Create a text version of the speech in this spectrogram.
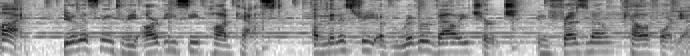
Hi, you're listening to the RVC Podcast, a ministry of River Valley Church in Fresno, California.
